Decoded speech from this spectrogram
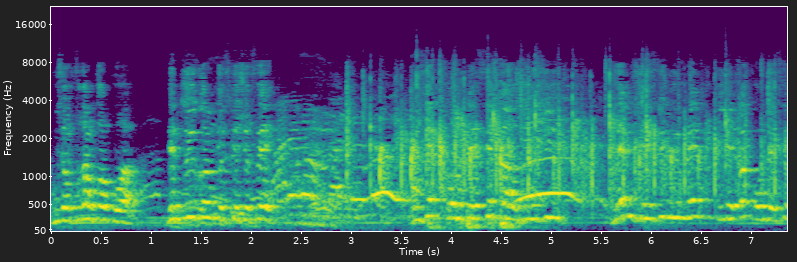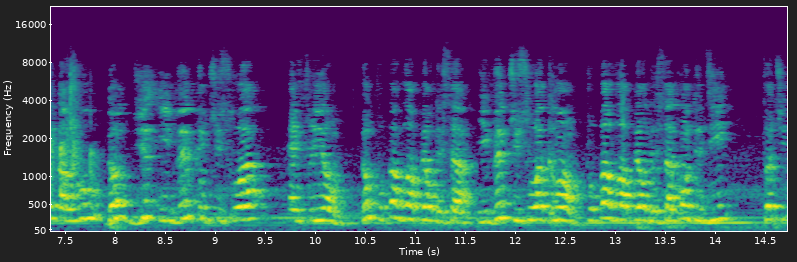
Vous en ferez encore quoi? Des grandes que ce que je fais. Vous êtes complexé par Jésus. Même Jésus pas complexé par vous. Donc Dieu, il veut que tu sois influent. Donc, faut pas avoir peur de ça. Il veut que tu sois grand. Faut pas avoir peur de ça. Quand on te dit, toi, tu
